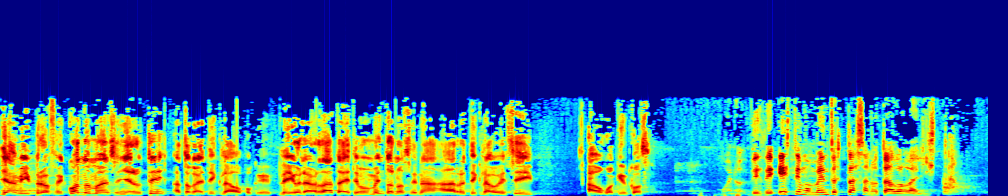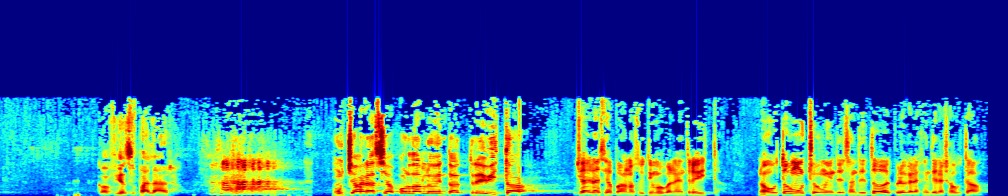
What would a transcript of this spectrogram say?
Ya a mí, profe, ¿cuándo me va a enseñar usted a tocar el teclado? Porque le digo la verdad, hasta este momento no sé nada. Agarro el teclado ese y hago cualquier cosa. Bueno, desde este momento estás anotado en la lista. Confío en su palabra. Muchas gracias por darle esta entrevista. Muchas gracias por darnos su tiempo para la entrevista. Nos gustó mucho, muy interesante todo, espero que a la gente le haya gustado.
